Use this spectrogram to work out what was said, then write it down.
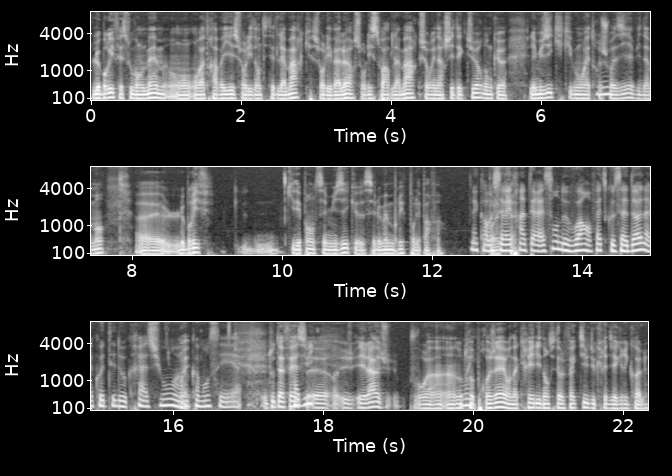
le brief est souvent le même. On, va travailler sur l'identité de la marque, sur les valeurs, sur l'histoire de la marque, sur une architecture. Donc, les musiques qui vont être mmh. choisies, évidemment, le brief qui dépend de ces musiques, euh, c'est le même brief pour les parfums. D'accord, mais ça va être intéressant de voir en fait ce que ça donne à côté de création, euh, comment c'est. Euh, Tout à fait. et là, pour un, autre projet, on a créé l'identité olfactive du Crédit Agricole.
